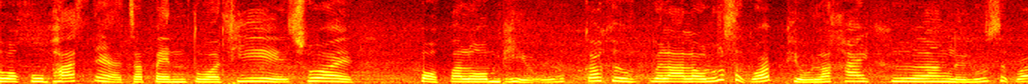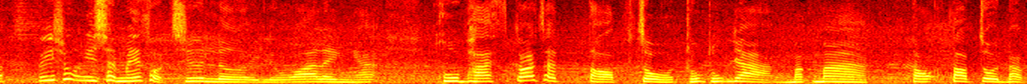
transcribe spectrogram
ตัวคูพัสเนี่ยจะเป็นตัวที่ช่วยปลอบประโลมผิว ก็คือเวลาเรารู้สึกว่าผิวระคายเคือง หรือรู้สึกว่าเฮ้ยช่วงนี้ฉันไม่สดชื่นเลยหรือว่าอะไรเงี้ยคูพัสก็จะตอบโจทย์ทุกๆอย่างมากๆ ตอบตอบโจทย์แบบ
